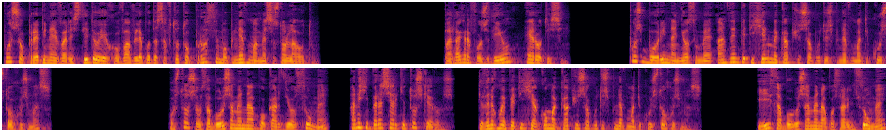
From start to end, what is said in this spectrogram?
Πόσο πρέπει να ευαρεστείτε ο Ιεχωβά βλέποντας αυτό το πρόθυμο πνεύμα μέσα στον λαό του; Παράγραφος 2. Ερώτηση. Πώς μπορεί να νιώθουμε αν δεν πετυχαίνουμε κάποιους από τους πνευματικούς στόχους μας; Ωστόσο, θα μπορούσαμε να αποκαρδιωθούμε αν έχει περάσει αρκετός καιρός και δεν έχουμε πετύχει ακόμα κάποιους από τους πνευματικούς στόχους μας. Ή θα μπορούσαμε να αποθαρρυνθούμε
